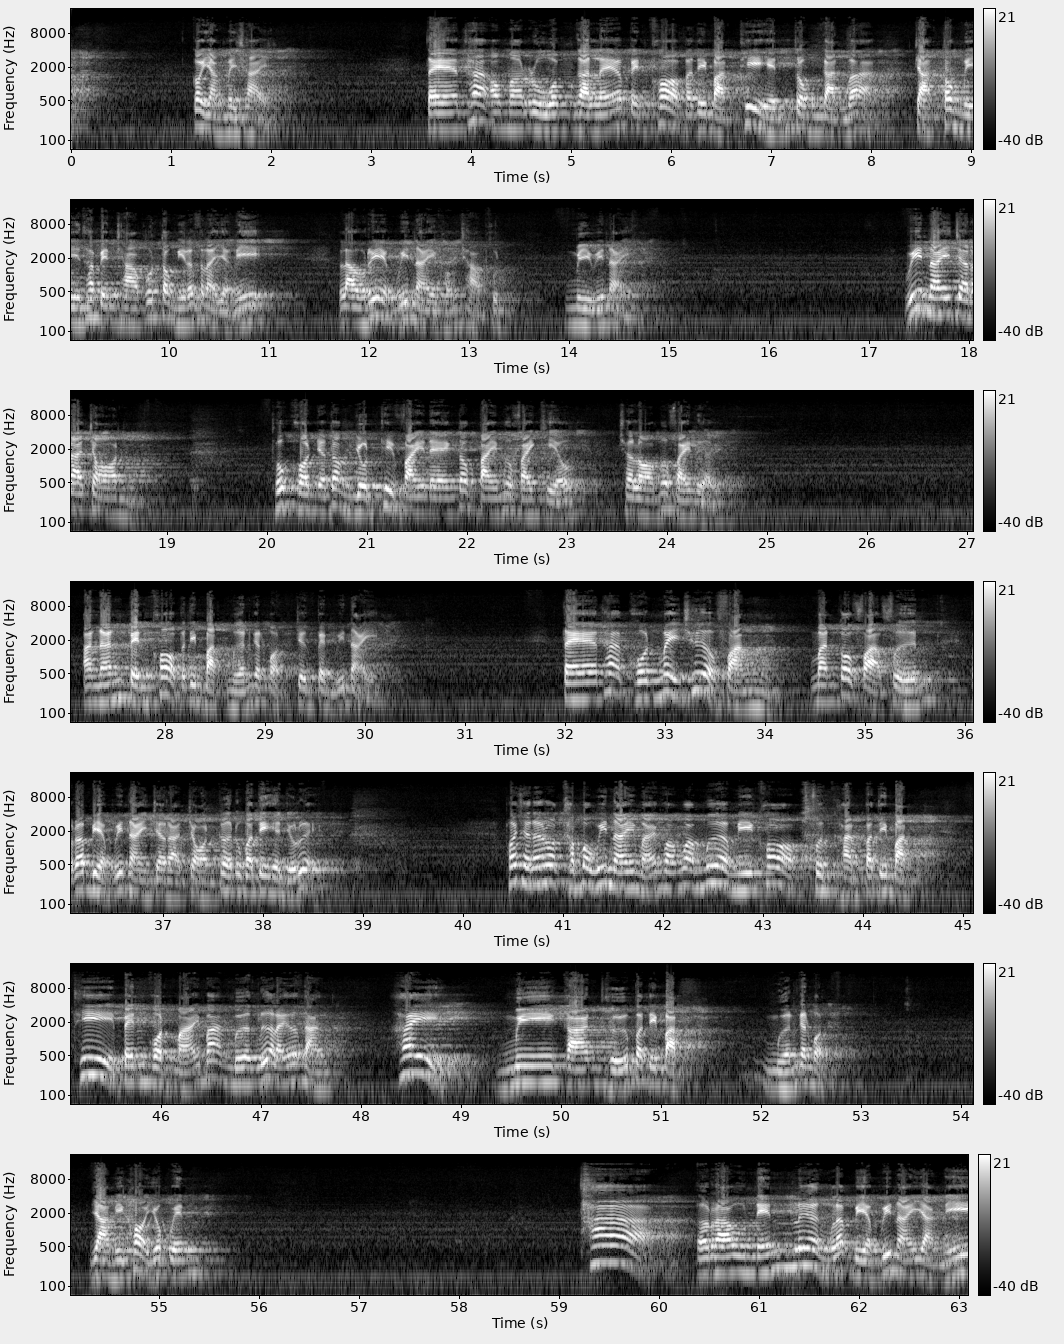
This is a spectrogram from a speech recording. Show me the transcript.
ก็ยังไม่ใช่ แต่ถ้าเอามารวมกันแล้วเป็นข้อปฏิบัติที่เห็นตรงกันว่าจะต้องมีถ้าเป็นชาวพุทธต้องมีลักษณะอย่างนี้ เราเรียกวินัยของชาวพุทธมีวินัย วินัยจราจร ทุกคนจะต้องหยุดที่ไฟแดงต้องไปเมื่อไฟเขียว ชะลอเมื่อไฟเหลืองอันนั้นเป็นข้อปฏิบัติเหมือนกันหมดจึงเป็นวินัย แต่ถ้าคนไม่เชื่อฟัง มันก็ฝ่าฝืน ระเบียบวินัยจราจรเกิดอุบัติเหตุอยู่เรื่อย ราะฉะนั้นว่าคำว่าวินัยหมายความว่าเมื่อมีข้อฝึกหัดปฏิบัติ ที่เป็นกฎหมายบ้านเมืองหรืออะไรต่างๆ ให้มีการถือปฏิบัติเหมือนกันหมด อย่ามีข้อยกเว้น ถ้าเราเน้นเรื่องระเบียบวินัยอย่างนี้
